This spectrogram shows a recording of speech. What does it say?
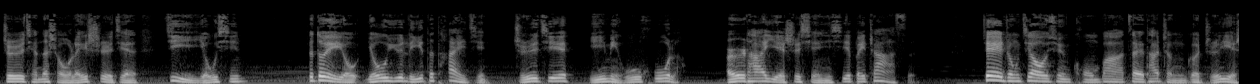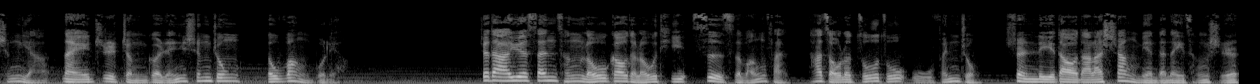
之前的手雷事件记忆犹新。这队友由于离得太近。直接一命呜呼了，而他也是险些被炸死。这种教训恐怕在他整个职业生涯乃至整个人生中都忘不了。这大约三层楼高的楼梯，四次往返，他走了足足五分钟，顺利到达了上面的那层时，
